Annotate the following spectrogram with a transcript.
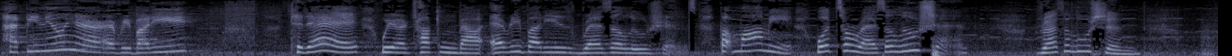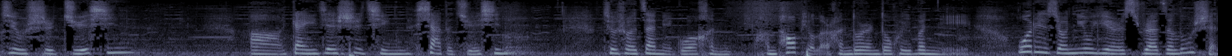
Happy New Year, everybody. Today, we are talking about everybody's resolutions. But, Mommy, what's a resolution? Resolution 就是决心啊、干一件事情下的决心。 就说在美国很很 popular，很多人都会问你，What is your New Year's resolution？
